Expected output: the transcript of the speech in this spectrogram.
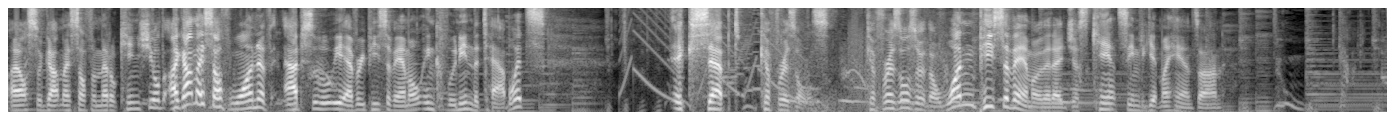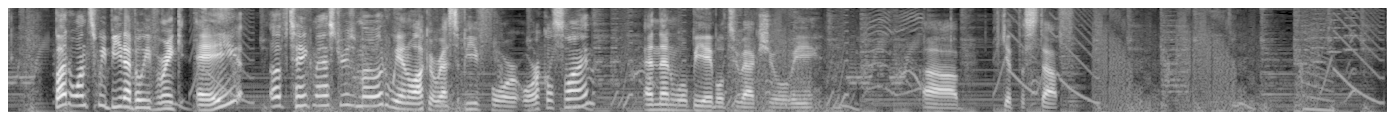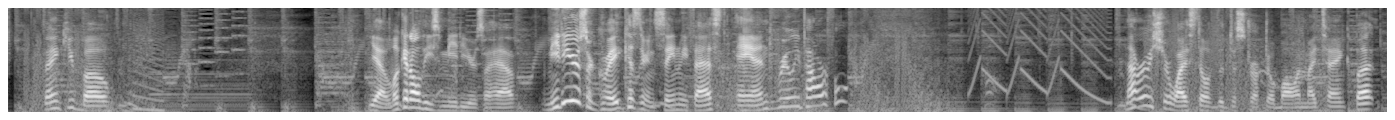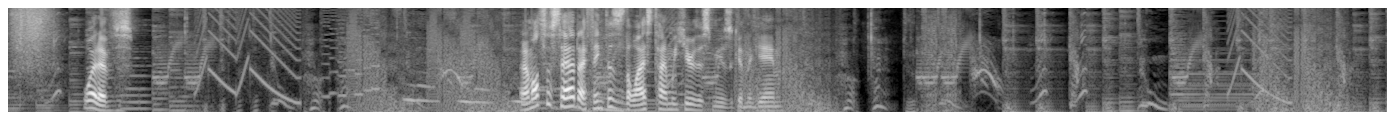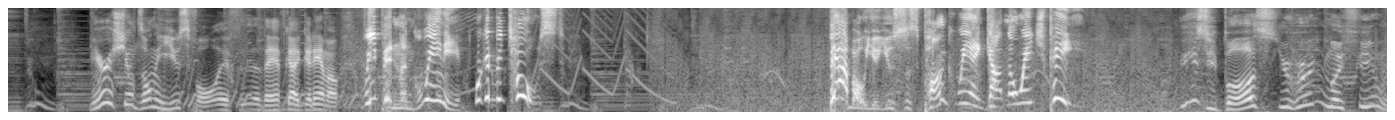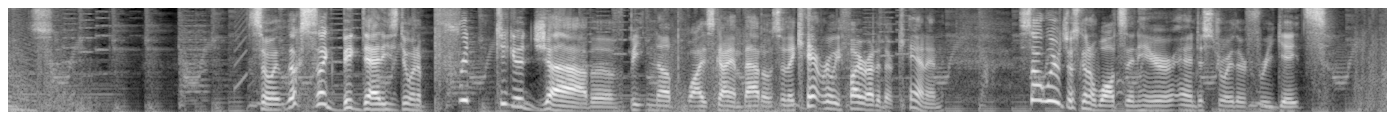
I also got myself a Metal King Shield. I got myself one of absolutely every piece of ammo, including the tablets, except Kafrizzles. Kafrizzles are the one piece of ammo that I just can't seem to get my hands on. But once we beat, I believe, rank A of Tank Masters mode, we unlock a recipe for Oracle Slime, and then we'll be able to actually uh, get the stuff. Thank you, Bo. Yeah, look at all these meteors I have. Meteors are great because they're insanely fast and really powerful. Not really sure why I still have the Destructo Ball in my tank, but whatevs. And I'm also sad, I think this is the last time we hear this music in the game. Mirror Shield's only useful if they have got good ammo. Weepin' Linguini! We're gonna be toast! Babbo, you useless punk! We ain't got no HP! Easy, boss. You're hurting my feelings. So it looks like Big Daddy's doing a pretty good job of beating up Wise Guy and Babbo, so they can't really fire out of their cannon. So we're just gonna waltz in here and destroy their free gates.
